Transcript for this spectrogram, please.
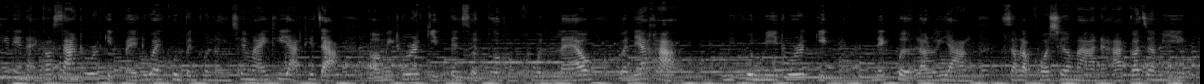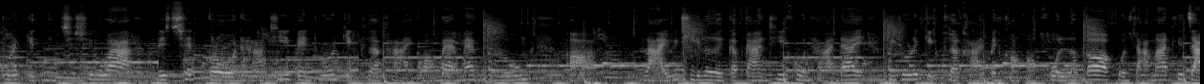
ที่ไหนๆก็สร้างธุรกิจไปด้วย คุณเป็นคนหนึ่งใช่ไหมที่อยากที่จะออมีธุรกิจเป็นส่วนตัวของคุณแล้ว วันนี้ค่ะมีคุณมีธุรกิจเน็กเปิดแล้วหรือยังสำหรับโคชเชอร์มานะคะ ก็จะมีธุรกิจหนึ่งที่ชื่อว่า Rich Grow นะคะ ที่เป็นธุรกิจเครือข่ายของแบรนด์แม่คุณลุงหลายวิธีเลยกับการที่คุณหาได้มีธุรกิจเครือข่ายเป็นของของคุณ แล้วก็คุณสามารถที่จะ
